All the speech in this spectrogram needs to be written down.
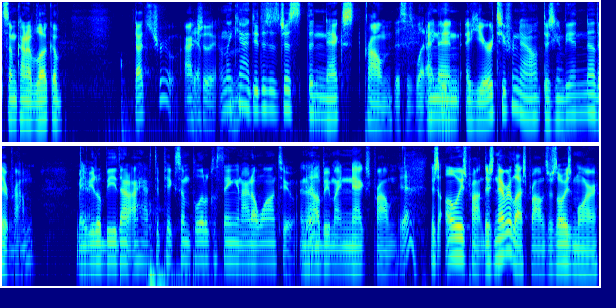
some kind of look of. That's true. Actually, I'm like, Mhm. yeah, dude. This is just the next problem. This is what and I do. then a year or two from now, there's gonna be another problem. Maybe Yeah. it'll be that I have to pick some political thing and I don't want to, and Yeah. that'll be my next problem. Yeah. There's always problems. There's never less problems. There's always more.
